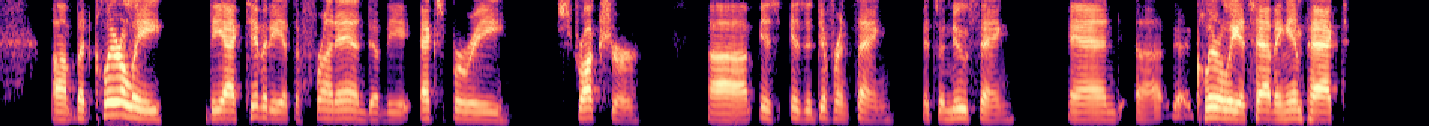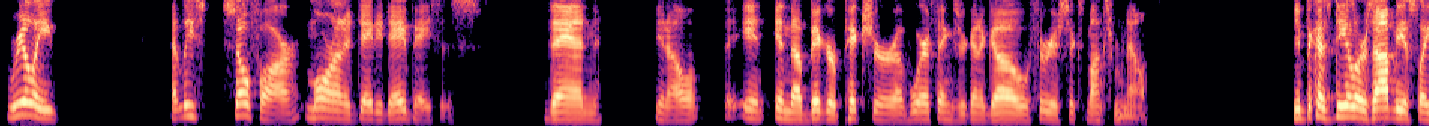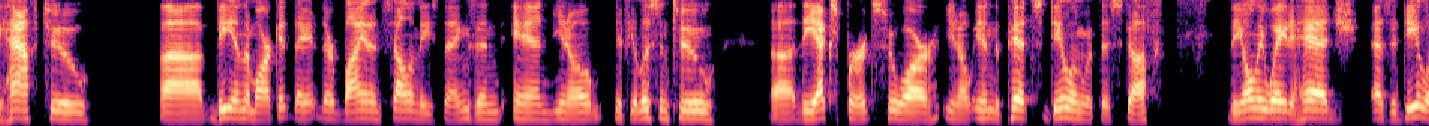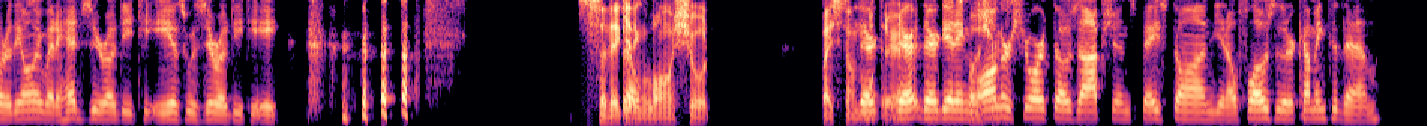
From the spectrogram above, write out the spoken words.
Um, but clearly, the activity at the front end of the expiry structure uh, is is a different thing. It's a new thing, and uh, clearly, it's having impact really at least so far, more on a day-to-day basis than, you know, in in the bigger picture of where things are going to go three or six months from now. Because dealers obviously have to uh, be in the market. They they're buying and selling these things, and and you know if you listen to uh, the experts who are you know in the pits dealing with this stuff, the only way to hedge as a dealer, the only way to hedge zero DTE is with zero DTE. so they're so getting long or short based on they're, what they're they're they're getting long or short those options based on you know flows that are coming to them.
